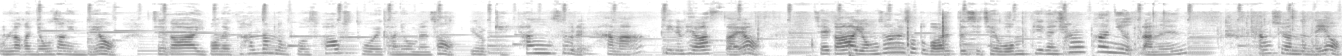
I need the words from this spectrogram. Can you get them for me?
올라간 영상인데요. 제가 이번에 그 한남동 보어스 팝업 스토어에 다녀오면서 이렇게 향수를 하나 픽을 해왔어요. 제가 영상에서도 말했듯이 제 원픽은 샹파뉴라는 향수였는데요.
